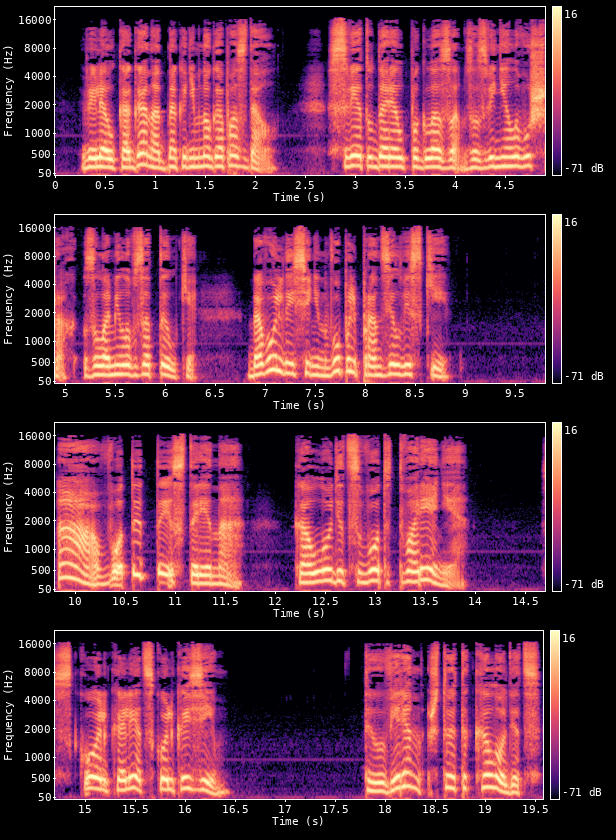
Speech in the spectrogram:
— велел Каган, однако немного опоздал. Свет ударил по глазам, зазвенело в ушах, заломило в затылке. Довольный Сенин вопль пронзил виски. «А, вот и ты, старина!» Колодец вод творения. Сколько лет, сколько зим. Ты уверен, что это колодец?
